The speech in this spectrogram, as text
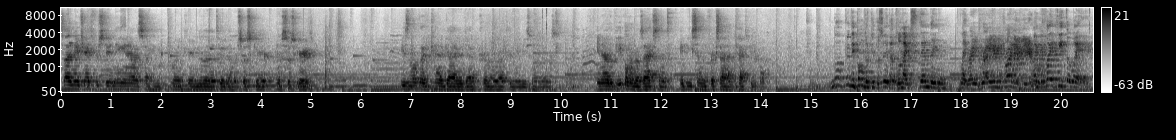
Saw a new transfer student hanging out with Sakamoto and the two of them are so scared. They're so scared. He doesn't look like the kind of guy who'd have a criminal record. Maybe he's one of those. You know, the people in those accidents, maybe he suddenly freaks out and attacks people. No, pretty bold of you to say that when I'm standing like Right, right in front of you. like five feet away.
